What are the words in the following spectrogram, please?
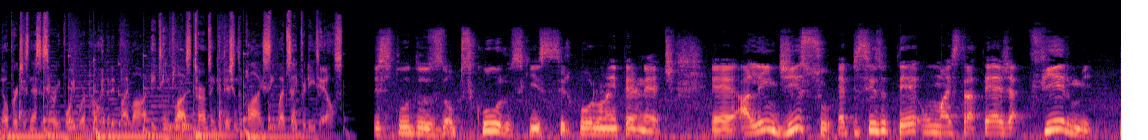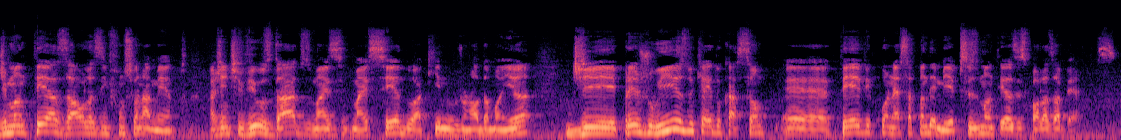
No purchase necessary. Void where prohibited by law. 18 plus terms and conditions apply. See website for details. Estudos obscuros que circulam na internet. É, além disso, é preciso ter uma estratégia firme de manter as aulas em funcionamento. A gente viu os dados mais, mais cedo aqui no Jornal da Manhã de prejuízo que a educação é, teve com essa pandemia. É preciso manter as escolas abertas.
